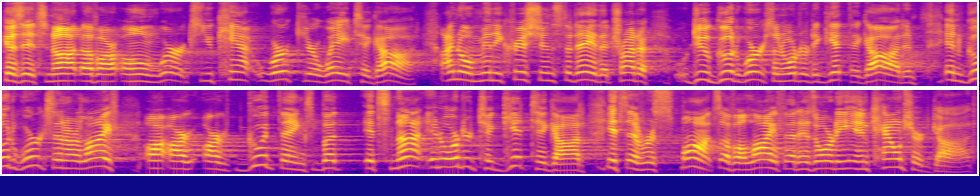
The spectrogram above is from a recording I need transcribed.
because it's not of our own works. You can't work your way to God. I know many Christians today that try to do good works in order to get to God. And, and good works in our life are, are, are good things, but it's not in order to get to God. It's a response of a life that has already encountered God.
